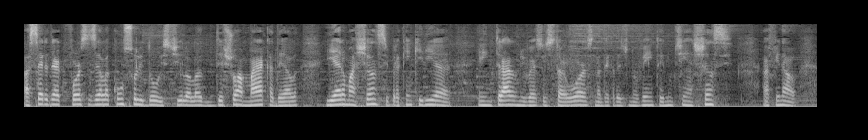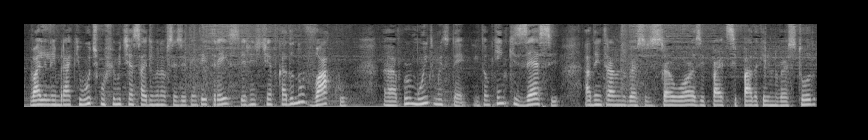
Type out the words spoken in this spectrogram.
A série Dark Forces ela consolidou o estilo, ela deixou a marca dela e era uma chance para quem queria entrar no universo de Star Wars na década de 90 e não tinha chance Afinal, vale lembrar que o último filme tinha saído em 1983 e a gente tinha ficado no vácuo uh, por muito, muito tempo. Então, quem quisesse adentrar no universo de Star Wars e participar daquele universo todo,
